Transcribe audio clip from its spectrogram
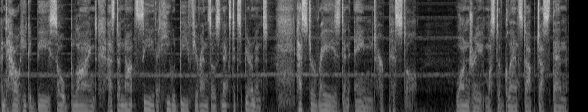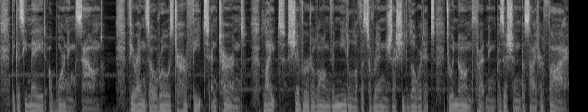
and how he could be so blind as to not see that he would be Fiorenzo's next experiment. Hester raised and aimed her pistol. Wandry must have glanced up just then because he made a warning sound. Fiorenzo rose to her feet and turned. Light shivered along the needle of the syringe as she lowered it to a non threatening position beside her thigh.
